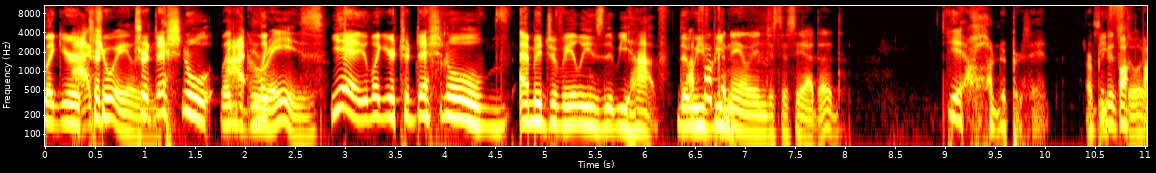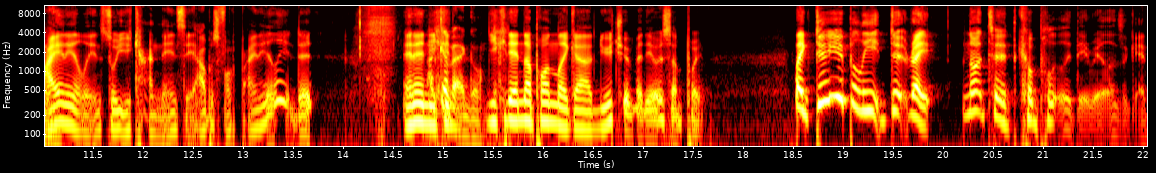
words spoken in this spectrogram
like your tra- traditional, Like uh, greys. yeah, like your traditional v- image of aliens that we have that I'd we've been. an alien just to say I did. Yeah, hundred percent. Or That's be fucked story. by an alien, so you can then say I was fucked by an alien, dude. And then you I'd could you could end up on like a YouTube video at some point. Like, do you believe? Do, right, not to completely derail us again,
